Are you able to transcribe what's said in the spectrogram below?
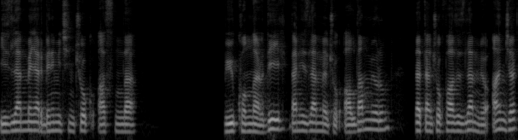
izlenmeler benim için çok aslında büyük konular değil. Ben izlenmeye çok aldanmıyorum. Zaten çok fazla izlenmiyor. Ancak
